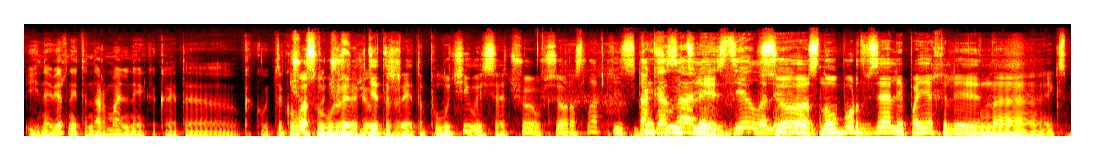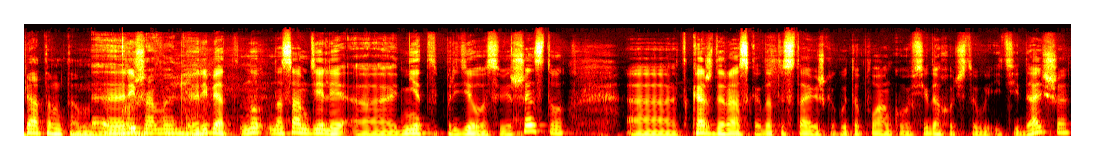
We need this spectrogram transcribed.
и, наверное, это нормальная какая-то какой-то так у вас чувство- уже чувство- где-то же это получилось а что все расслабьтесь Доказали, сделали. все сноуборд взяли поехали на X5 там Э. Ребят, ну на самом деле э, нет предела совершенству. Э, Каждый раз, когда ты ставишь какую-то планку, всегда хочется идти дальше.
